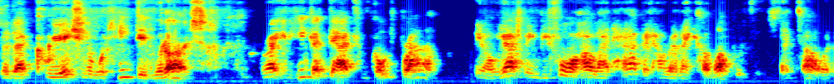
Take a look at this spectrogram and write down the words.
to that creation of what he did with us, right? And he got that from Coach Brown. You know, he asked me before how that happened. How did I come up with this? That's how it,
